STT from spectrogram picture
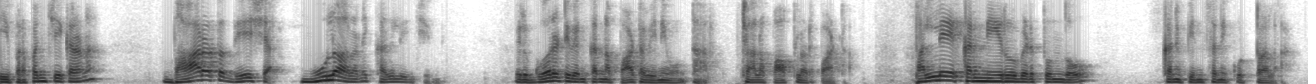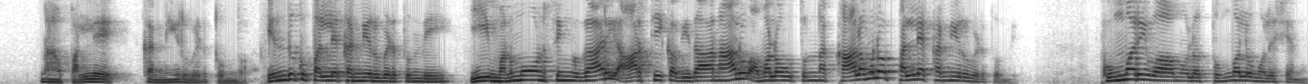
ఈ ప్రపంచీకరణ భారతదేశ మూలాలని కదిలించింది. మీరు గోరటి వెంకన్న పాట విని ఉంటారు. చాలా పాపులర్ పాట. పల్లె కన్నీరు పెడుతుందో కనిపించని కుట్రల. నా పల్లె కన్నీరు పెడుతుందో. ఎందుకు పల్లె కన్నీరు పెడుతుంది? ఈ మన్మోహన్ సింగ్ గారి ఆర్థిక విధానాలు అమలవుతున్న కాలంలో పల్లె కన్నీరు పెడుతుంది. కుమ్మరి వాముల తుమ్మలు మొలిసెను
